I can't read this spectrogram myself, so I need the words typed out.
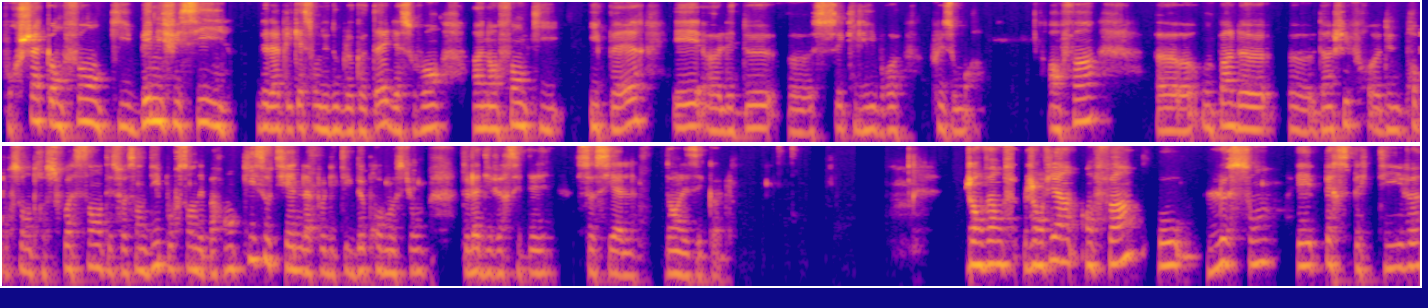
pour chaque enfant qui bénéficie de l'application du double quota, il y a souvent un enfant qui y perd et euh, les deux euh, s'équilibrent plus ou moins. Enfin, euh, on parle d'un chiffre d'une proportion entre 60 et 70% des parents qui soutiennent la politique de promotion de la diversité sociale dans les écoles. J'en viens enfin aux leçons et perspectives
